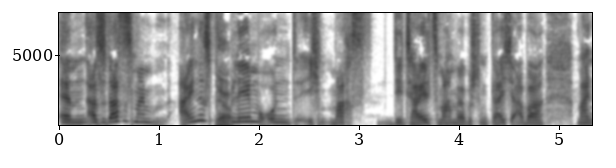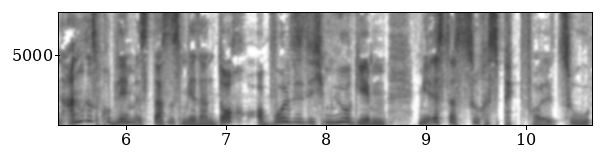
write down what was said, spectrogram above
ähm, also das ist mein eines Ja. Problem und ich mach's, Details machen wir bestimmt gleich, aber mein anderes Problem ist, dass es mir dann doch, obwohl sie sich Mühe geben, mir ist das zu respektvoll, zu,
